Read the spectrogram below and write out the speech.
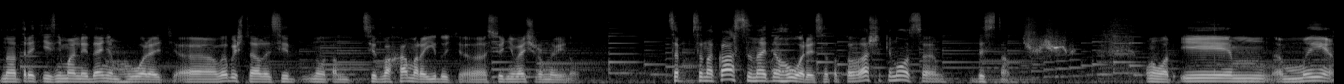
на третій знімальний день говорять: е, вибачте, але ці, ну, там, ці два хамери їдуть сьогодні вечором на війну. Це, це наказ, це навіть не говориться. Тобто, наше кіно це десь там. От. І ми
